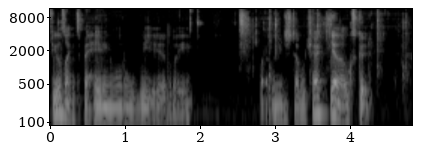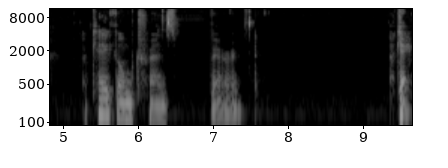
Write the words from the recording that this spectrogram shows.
feels like it's behaving a little weirdly. But let me just double check. Yeah, that looks good. Okay, film transparent. Okay,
